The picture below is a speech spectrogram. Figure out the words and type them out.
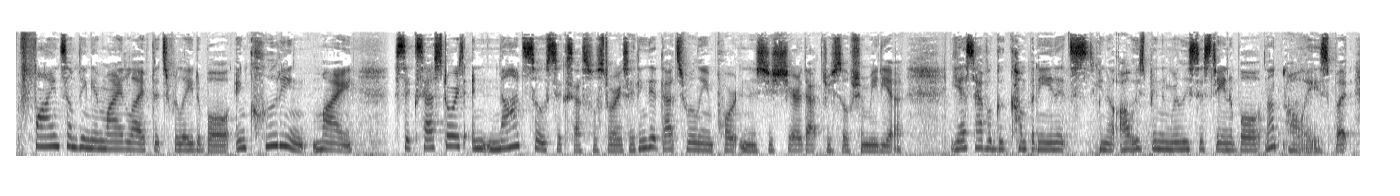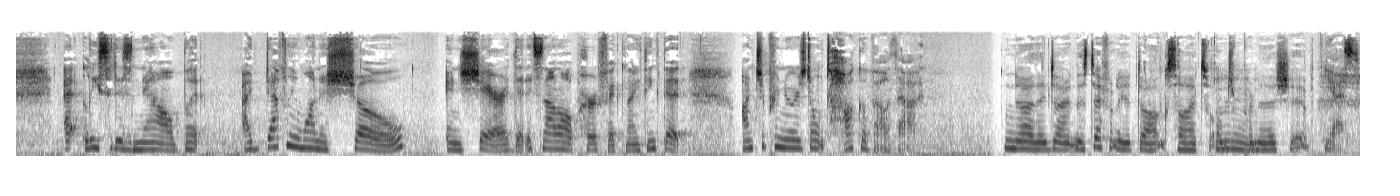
find something in my life that's relatable, including my success stories and not so successful stories. I think that that's really important is to share that through social media. Yes, I have a good company that's, you know, always been really sustainable. Not always, but at least it is now. But I definitely want to show and share that it's not all perfect. And I think that entrepreneurs don't talk about that. No, they don't. There's definitely a dark side to mm. entrepreneurship. Yes.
